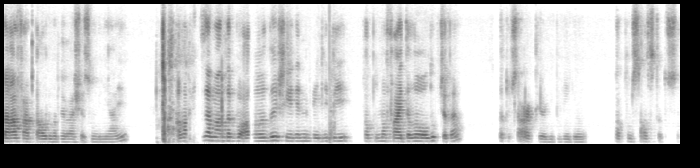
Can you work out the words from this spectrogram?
daha farklı algılamaya başlıyorsun dünyayı. Ama aynı zamanda bu algıladığın şeylerin belli bir topluma faydalı oldukça da statüsü artıyor gibi geliyor. Toplumsal statüsü.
